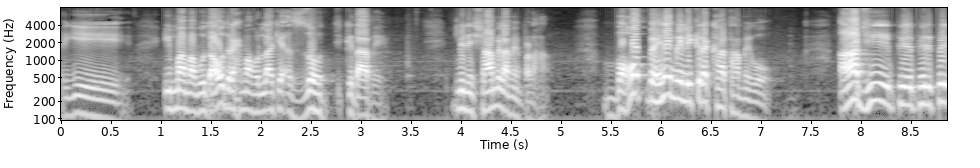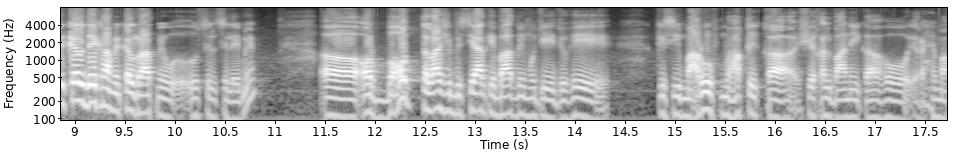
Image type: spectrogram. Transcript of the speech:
ये इमाम अबू दाऊद रहमा के अजोहद किताब है। मैंने शामिला में पढ़ा। बहुत पहले मैं लिख रखा था मैं वो। आज ही फिर फिर फिर कल देखा मैं, कल रात में उस सिलसिले में। और बहुत तलाश बिस्यार के बाद भी मुझे जो है किसी मरूफ महक़ का, शेख अलबानी का हो रहमा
